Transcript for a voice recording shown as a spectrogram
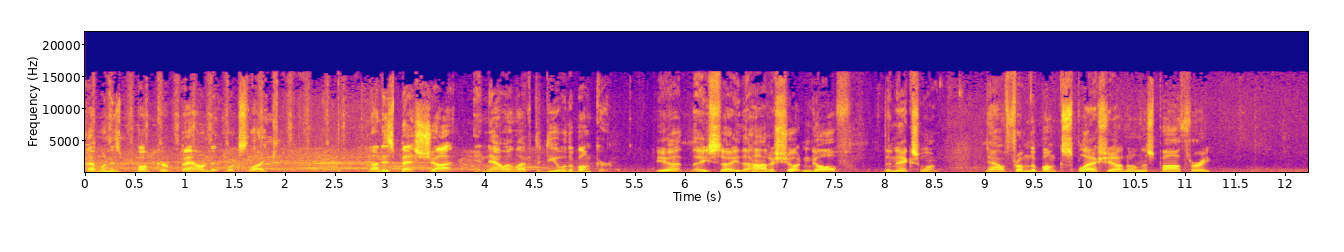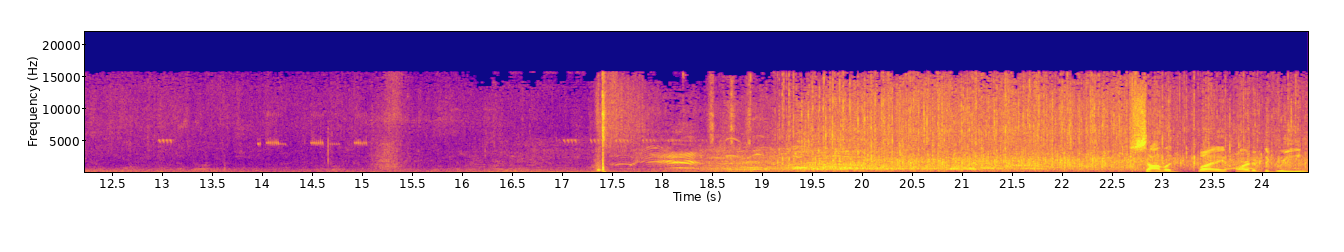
That one is bunker bound, it looks like. Not his best shot, and now he'll have to deal with a bunker. Yeah, they say the hardest shot in golf, the next one. Now from the bunk. Splash out on this par three. Solid play, heart of the green.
